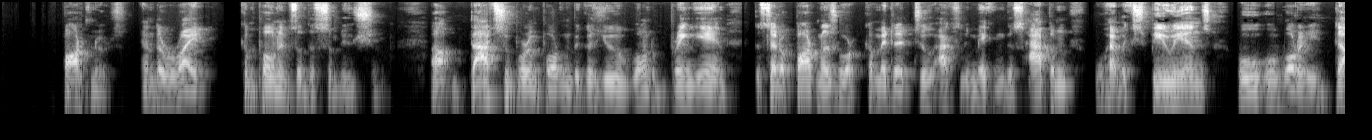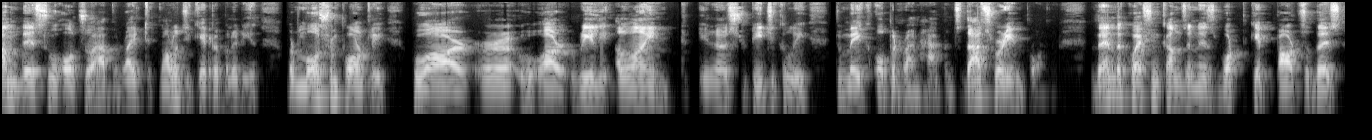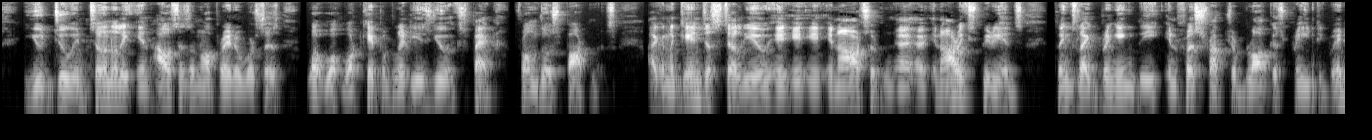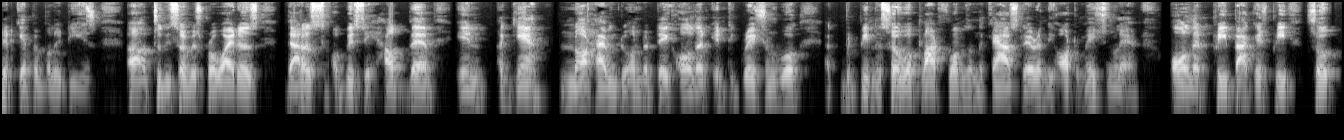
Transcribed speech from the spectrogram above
partners and the right components of the solution. Uh, that's super important because you want to bring in the set of partners who are committed to actually making this happen, who have experience, who, who've already done this, who also have the right technology capabilities, but most importantly, who are uh, who are really aligned, you know, strategically to make Open RAN happen. So that's very important. Then the question comes in is what parts of this you do internally in house as an operator versus what, what, what capabilities you expect from those partners. I can again just tell you in, our certain uh, in our experience, things like bringing the infrastructure block as pre-integrated capabilities uh, to the service providers that has obviously helped them in again not having to undertake all that integration work uh, between the server platforms and the CaaS layer and the automation layer all that pre-packaged pre so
